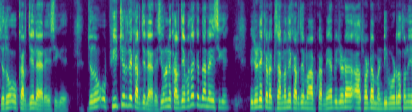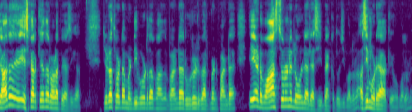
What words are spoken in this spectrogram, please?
ਜਦੋਂ ਉਹ ਕਰਜ਼ੇ ਲੈ ਰਹੇ ਸੀਗੇ ਜਦੋਂ ਉਹ ਫਿਊਚਰ ਦੇ ਕਰਜ਼ੇ ਲੈ ਰਹੇ ਸੀ ਉਹਨਾਂ ਨੇ ਕਰਜ਼ੇ ਪਤਾ ਕਿੱਦਾਂ ਲਏ ਸੀਗੇ? ਵੀ ਜਿਹੜੇ ਕਰ- ਕਿਸਾਨਾਂ ਦੇ ਕਰਜ਼ੇ ਮਾਫ ਕਰਨੇ ਆ ਵੀ ਜਿਹੜਾ ਆ ਤੁਹਾਡਾ ਮੰਡੀ ਬੋਰਡ ਦਾ ਤੁਹਾਨੂੰ ਯਾਦ ਹੈ ਇਸ ਕਰਕੇ ਇਹਦਾ ਰੌਲਾ ਪਿਆ ਸੀਗਾ। ਜਿਹੜਾ ਤੁਹਾਡਾ ਮੰਡੀ ਬੋਰਡ ਦਾ ਫੰ- ਫੰਡ ਹੈ ਰੂਰਲ ਡਿਵੈਲਪਮੈਂਟ ਫੰਡ ਹੈ ਇਹ ਐਡਵਾਂਸ 'ਚ ਉਹਨਾਂ ਨੇ ਲੋਨ ਲੈ ਲਿਆ ਸੀ ਬੈਂਕ ਤੋਂ ਜੀ ਮੰਨ ਲਓ ਨਾ, ਅਸੀਂ ਮੁੜਿਆ ਆ ਕੇ ਉਹ ਮੰਨ ਲਓ ਨਾ।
